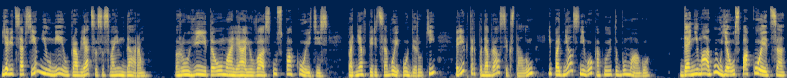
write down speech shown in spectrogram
Я ведь совсем не умею управляться со своим даром. Рувита, умоляю вас, успокойтесь. Подняв перед собой обе руки, ректор подобрался к столу и поднял с него какую-то бумагу. «Да не могу я успокоиться!»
